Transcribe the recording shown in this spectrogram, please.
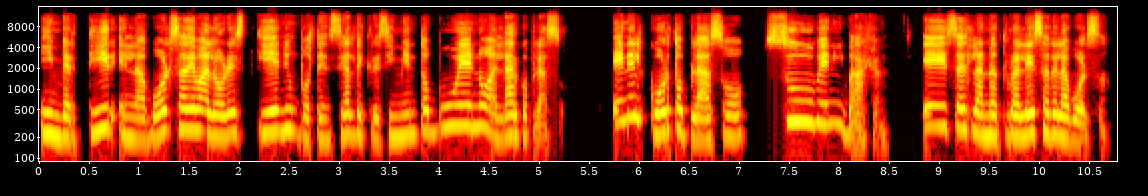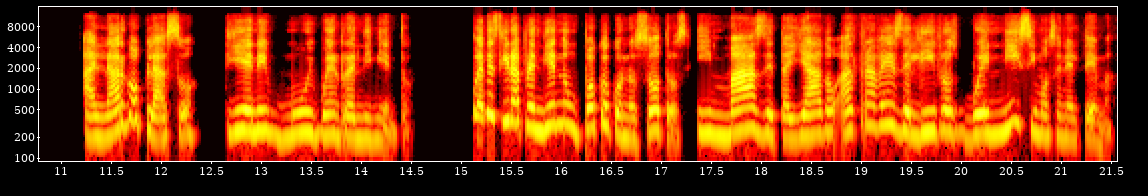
Invertir en la bolsa de valores tiene un potencial de crecimiento bueno a largo plazo. En el corto plazo, suben y bajan. Esa es la naturaleza de la bolsa. A largo plazo, tiene muy buen rendimiento. Puedes ir aprendiendo un poco con nosotros y más detallado a través de libros buenísimos en el tema.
